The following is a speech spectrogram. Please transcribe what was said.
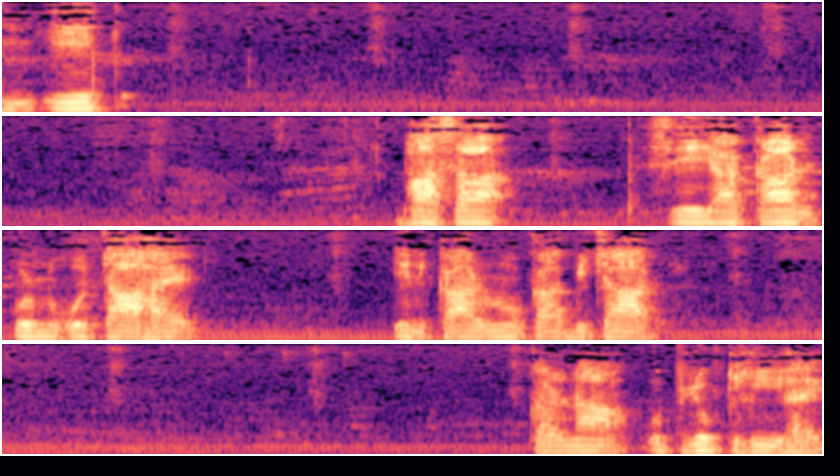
कि एक भाषा से यह कार्य पूर्ण होता है। इन कारणों का विचार करना उपयुक्त ही है।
